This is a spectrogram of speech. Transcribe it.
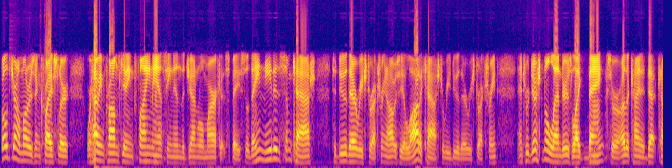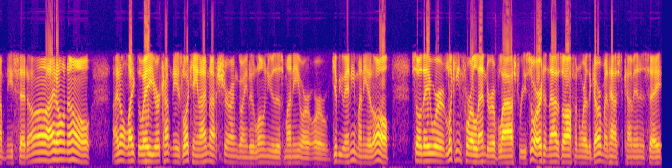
both General Motors and Chrysler were having problems getting financing in the general market space, so they needed some cash to do their restructuring. Obviously, a lot of cash to redo their restructuring. And traditional lenders like banks or other kind of debt companies said, "Oh, I don't know." I don't like the way your company is looking. I'm not sure I'm going to loan you this money or, or give you any money at all. So they were looking for a lender of last resort, and that is often where the government has to come in and say,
